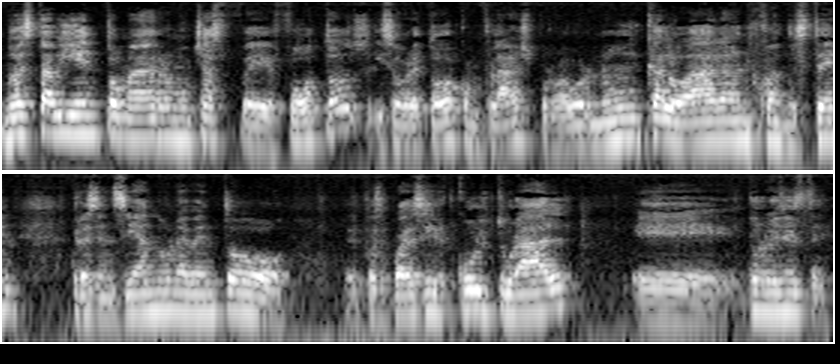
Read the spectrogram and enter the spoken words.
no está bien tomar muchas eh, fotos y sobre todo con flash, por favor, nunca lo hagan cuando estén presenciando un evento, eh, pues se puede decir, cultural. Eh, ¿Tú lo hiciste?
